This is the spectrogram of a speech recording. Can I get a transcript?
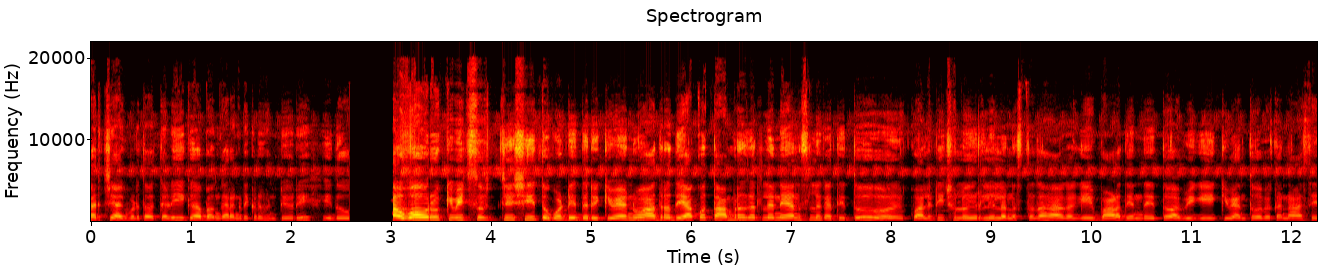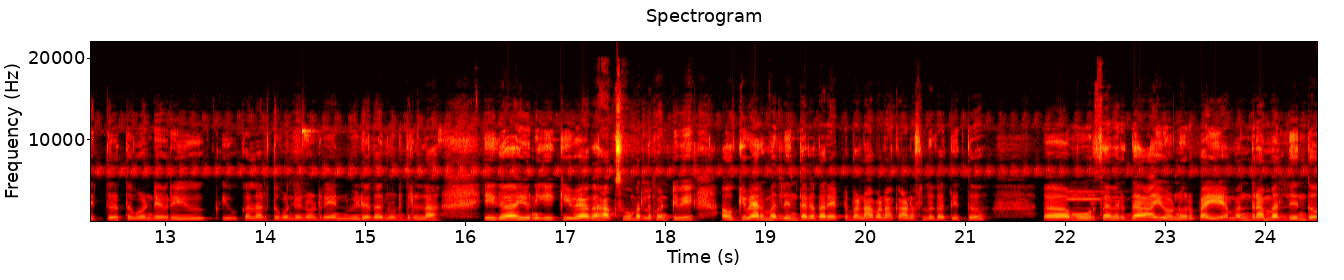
ಖರ್ಚಿ ಆಗಿಬಿಡ್ತಾವೆ ಅಂತೇಳಿ ಈಗ ಬಂಗಾರ ಅಂಗಡಿ ಕಡೆ ಹೊಂಟಿವ್ರಿ. ಇದು ಅವ್ವ ಅವರು ಕಿವಿ ಸುಚ್ಚಿಸಿ ತೊಗೊಂಡಿದ್ದರು ಕಿವಿಯನ್ನು, ಆದ್ರೆ ಅದು ಯಾಕೋ ತಾಮ್ರಗತ್ಲೆನೇ ಅನಿಸ್ಲಿಕತ್ತಿತ್ತು. ಕ್ವಾಲಿಟಿ ಚಲೋ ಇರಲಿಲ್ಲ ಅನಿಸ್ತದ, ಹಾಗಾಗಿ ಭಾಳ ದಿನದ ಇತ್ತು ಅವಿಗೆ ಕಿವ್ಯಾನ್ ತೊಗೋಬೇಕನ್ನೋ ಆಸೆ ಇತ್ತು. ತೊಗೊಂಡೇವ್ರಿ, ಇವು ಇವು ಕಲರ್ ತೊಗೊಂಡೆ ನೋಡ್ರಿ, ಏನು ವಿಡಿಯೋದಾಗ ನೋಡಿದ್ರಲ್ಲ. ಈಗ ಇವನಿಗೆ ಕಿವ್ಯಾಗ ಹಾಕ್ಸ್ಕೊಂಬರ್ಲಿಕ್ಕೆ ಹೊಂಟಿವಿ. ಅವು ಕಿವ್ಯಾನ ಮೊದ್ಲಿನ ತೆಗದಾರ, ಎಷ್ಟು ಬಣ ಬಣ ಕಾಣಿಸ್ಲಿಕತ್ತಿತ್ತು. ಮೂರು ಸಾವಿರದ ಏಳ್ನೂರು ರೂಪಾಯಿ. ಅಂದ್ರೆ ಮೊದಲಿಂದು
